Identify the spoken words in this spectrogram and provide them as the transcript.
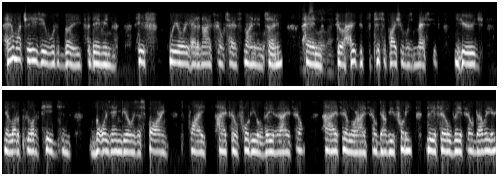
how much easier would it be for them in if we already had an AFL Tasmanian team and the participation was massive, huge. You know, a lot of a lot of kids and boys and girls aspiring to play AFL footy or VFL, AFL or AFLW footy, VFL, VFLW,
